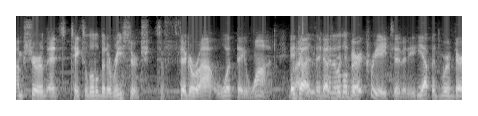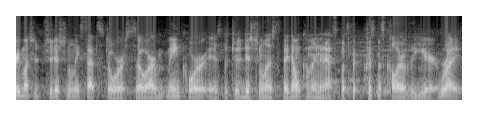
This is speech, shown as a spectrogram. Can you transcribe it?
I'm sure that takes a little bit of research to figure out what they want. It right? does, it does. And a We're little very- bit of creativity. Yep, it's, we're very much a traditionally set store. So our main core is the traditionalists. They don't come in and ask, "What's the Christmas color of the year?" Right.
